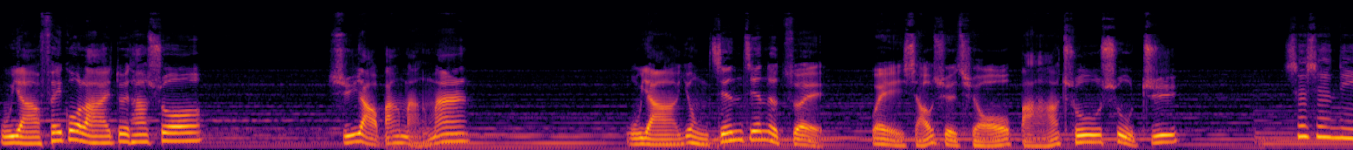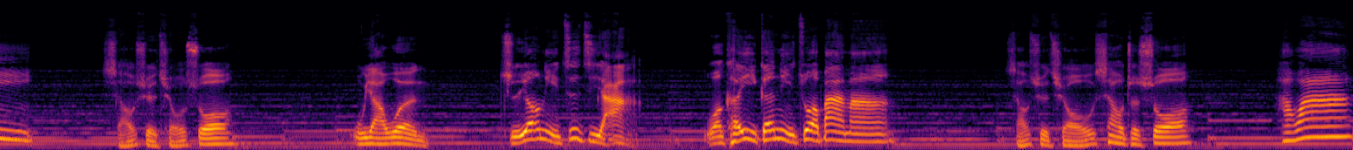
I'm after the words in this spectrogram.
乌鸦飞过来对它说：“需要帮忙吗？”乌鸦用尖尖的嘴为小雪球拔出树枝。谢谢你。小雪球说：“乌鸦问，只有你自己啊？我可以跟你作伴吗？”小雪球笑着说：“好啊。”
